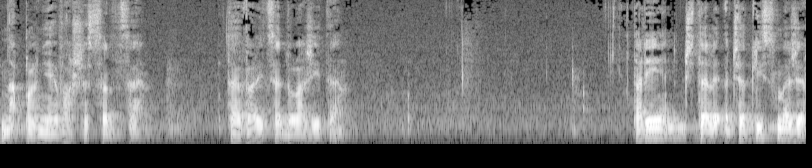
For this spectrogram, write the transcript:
naplňuje vaše srdce. To je velice důležité. Tady čteli, četli jsme, že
